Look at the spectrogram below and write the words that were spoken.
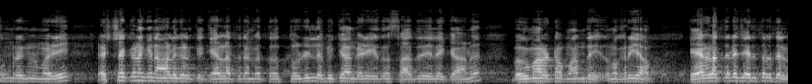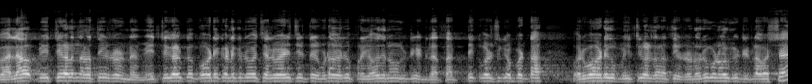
സംരംഭങ്ങളും വഴി ലക്ഷക്കണക്കിന് ആളുകൾക്ക് കേരളത്തിനകത്ത് തൊഴിൽ ലഭിക്കാൻ കഴിയുന്ന സാധ്യതയിലേക്കാണ് ബഹുമാനപ്പെട്ട മന്ത്രി. നമുക്കറിയാം കേരളത്തിന്റെ ചരിത്രത്തിൽ പല മീറ്റുകൾ നടത്തിയിട്ടുണ്ട്. മീറ്റുകൾക്ക് കോടിക്കണക്കിന് രൂപ ചെലവഴിച്ചിട്ട് ഇവിടെ ഒരു പ്രയോജനവും കിട്ടിയിട്ടില്ല. തട്ടിക്കോഷിക്കപ്പെട്ട ഒരുപാട് മീറ്റുകൾ നടത്തിയിട്ടുണ്ട്. ഒരു ഗുണവും കിട്ടിയിട്ടില്ല. പക്ഷേ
